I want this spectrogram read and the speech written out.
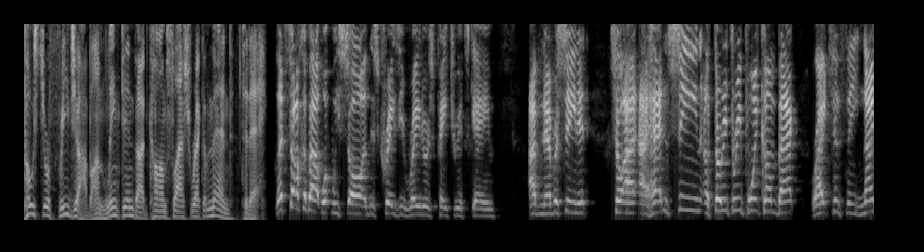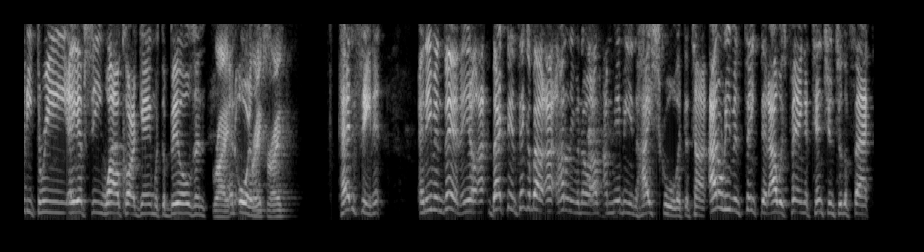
Post your free job on LinkedIn.com slash recommend today. Let's talk about what we saw in this crazy Raiders Patriots game. I've never seen it. So I, I hadn't seen a 33 point comeback, right, since the 93 AFC wildcard game with the Bills and, right. and Oilers. Right, right. Hadn't seen it. And even then, you know, back then, think about I, I don't even know. I'm maybe in high school at the time. I don't even think that I was paying attention to the fact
